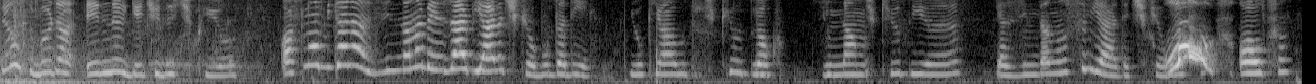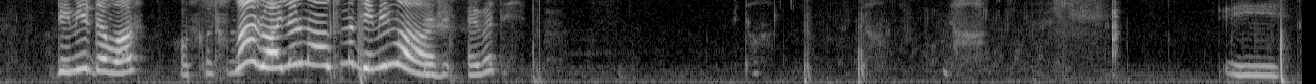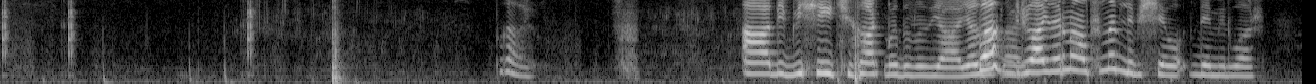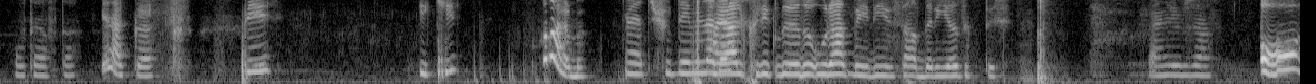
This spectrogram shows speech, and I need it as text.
Biliyor musun burada Ender geçidi çıkıyor. Aslında o bir tane zindana benzer bir yerde çıkıyor. Burada değil. Yok ya burada çıkıyordu. Yok. Zindan Çıkıyordu ya. ya zindan nasıl bir yerde çıkıyor? Oo! Altın. Demir de var. Hakikaten. Lan rayların altında demir var. Dedi- evet işte. Bir daha. Bir daha. Bir daha. Ee, kadar. Abi bir şey çıkartmadınız ya. Yazıklar. Bak rayların altında bile bir şey var, demir var. O tarafta. Bir dakika. Bir. iki. Bu kadar mı? Evet şu demirlerden Hayal kırıklığına uğratmayın insanları yazıktır. bence güzel. Aa!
